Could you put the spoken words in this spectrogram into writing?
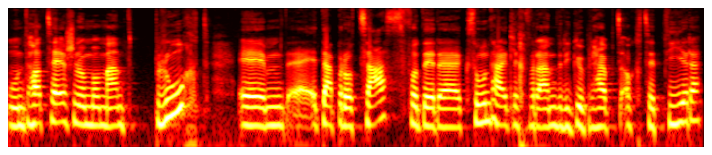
Und hat zuerst noch einen Moment braucht, ähm, den Prozess von der gesundheitlichen Veränderung überhaupt zu akzeptieren.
